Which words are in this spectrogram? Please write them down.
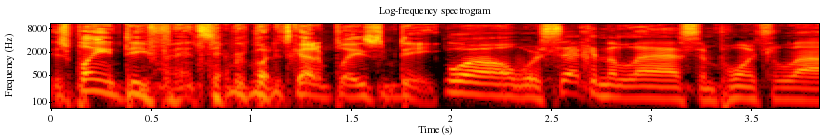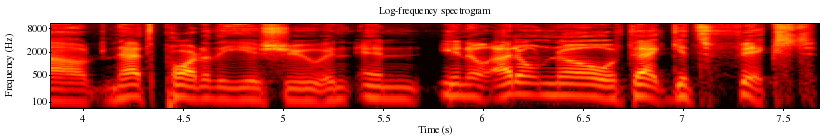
is playing defense. Everybody's got to play some D. Well, we're second to last in points allowed, and that's part of the issue. And and you know, I don't know if that gets fixed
